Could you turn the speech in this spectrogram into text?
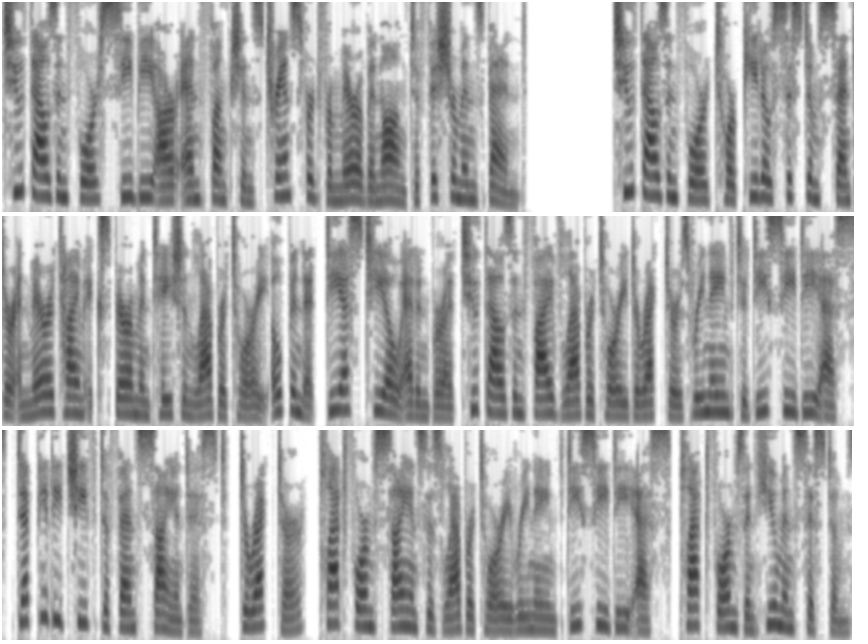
2004 CBRN functions transferred from Maribyrnong to Fisherman's Bend. 2004 Torpedo Systems Centre and Maritime Experimentation Laboratory opened at DSTO Edinburgh. 2005 Laboratory Directors renamed to DCDS Deputy Chief Defence Scientist, Director, Platform Sciences Laboratory renamed DCDS Platforms and Human Systems,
